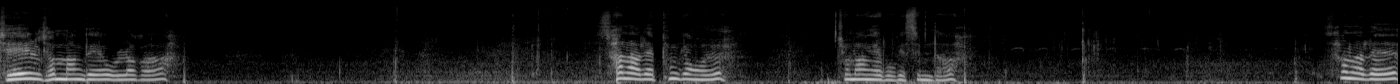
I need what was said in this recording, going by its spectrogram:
제일 전망대에 올라가 산 아래 풍경을 조망해 보겠습니다. 산 아래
